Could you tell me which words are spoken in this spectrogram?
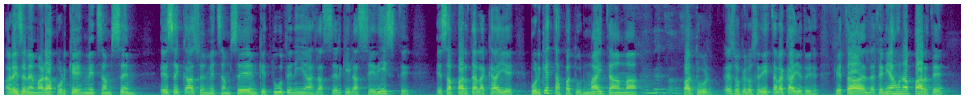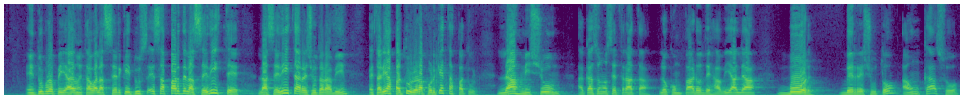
Ahora dice la Emara, ¿por qué? Metzamsem. Ese caso, el Metzamsem, que tú tenías la cerca y la cediste, esa parte a la calle, ¿por qué estás patur? Maitama patur. Eso, que lo cediste a la calle, te dije. Que tenías una parte en tu propiedad donde estaba la cerca y tú esa parte la cediste, la cediste a Reshut Arabim, estarías patur. Ahora, ¿por qué estás patur? Las Mishum, ¿acaso no se trata, lo comparo, de Javiala Bor Berreshutó a un caso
